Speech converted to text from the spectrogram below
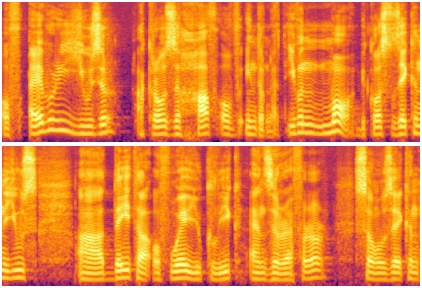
of every user across the half of internet, even more because they can use uh, data of where you click and the referrer, so they can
